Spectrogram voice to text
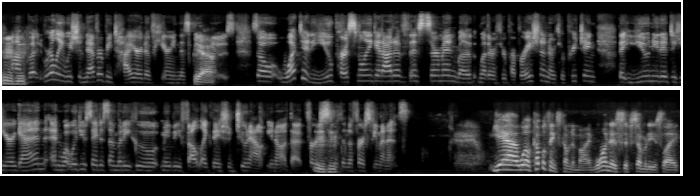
Um, mm-hmm. Um, but really, we should never be tired of hearing this good yeah. news. So, what did you personally get out of this sermon, whether through preparation or through preaching, that you needed to hear again? And what would you say to somebody who maybe felt like they should tune out, you know, at that 1st mm-hmm. within the first few minutes? Yeah, well, a couple things come to mind. One is if somebody is like,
